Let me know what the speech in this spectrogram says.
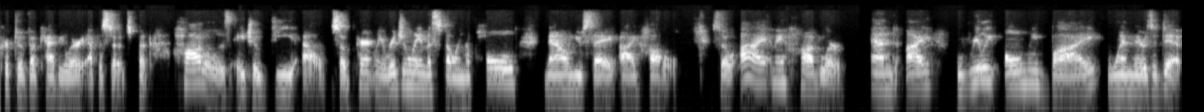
crypto vocabulary episodes. But hodl is H O D L. So apparently, originally a misspelling of hold. Now you say I hodl. So I am a hodler and I really only buy when there's a dip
